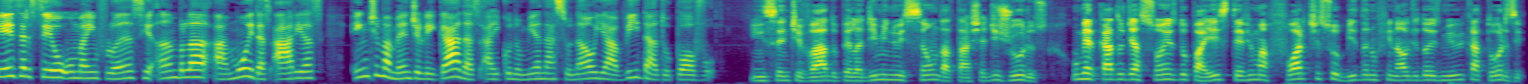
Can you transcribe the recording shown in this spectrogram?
e exerceu uma influência ampla a muitas áreas intimamente ligadas à economia nacional e à vida do povo. Incentivado pela diminuição da taxa de juros, o mercado de ações do país teve uma forte subida no final de 2014,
